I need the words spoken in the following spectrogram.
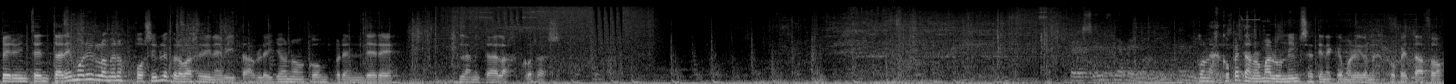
Pero intentaré morir lo menos posible, pero va a ser inevitable. Yo no comprenderé la mitad de las cosas. Con la escopeta normal un imp se tiene que morir de un escopetazo.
